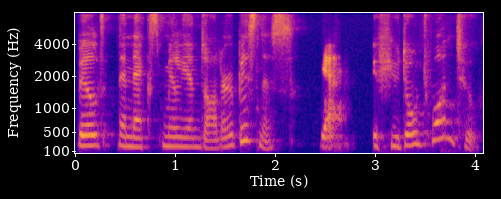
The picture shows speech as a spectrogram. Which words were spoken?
build the next million dollar business. Yeah. If you don't want to,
